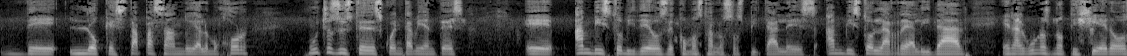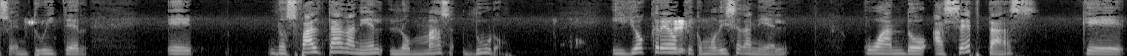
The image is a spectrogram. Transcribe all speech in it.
de lo que está pasando y a lo mejor muchos de ustedes cuentavientes eh, han visto videos de cómo están los hospitales, han visto la realidad en algunos noticieros, en Twitter. Eh, nos falta, Daniel, lo más duro. Y yo creo que, como dice Daniel, cuando aceptas que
